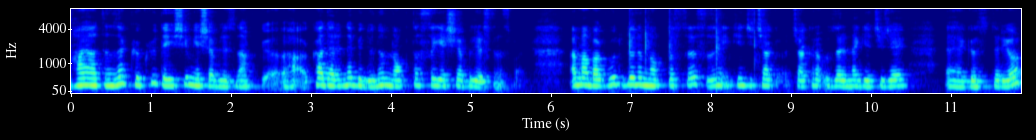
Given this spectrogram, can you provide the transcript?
hayatınıza köklü değişim yaşayabilirsiniz. Kaderinde bir dönüm noktası yaşayabilirsiniz bak. Ama bak bu dönüm noktası sizin ikinci çak- çakra üzerine geçeceği e, gösteriyor.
